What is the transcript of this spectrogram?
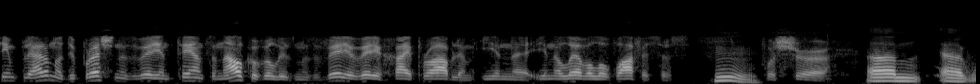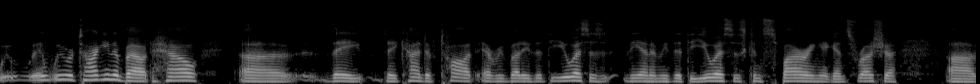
simply I don't know. Depression is very intense, and alcoholism is a very very high problem in uh, in a level of officers hmm. for sure. Um, uh, we we were talking about how uh, they they kind of taught everybody that the U.S. is the enemy, that the U.S. is conspiring against Russia. Uh,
